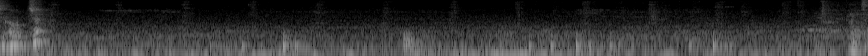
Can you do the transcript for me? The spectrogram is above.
ছিল হচ্ছে? আচ্ছা।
